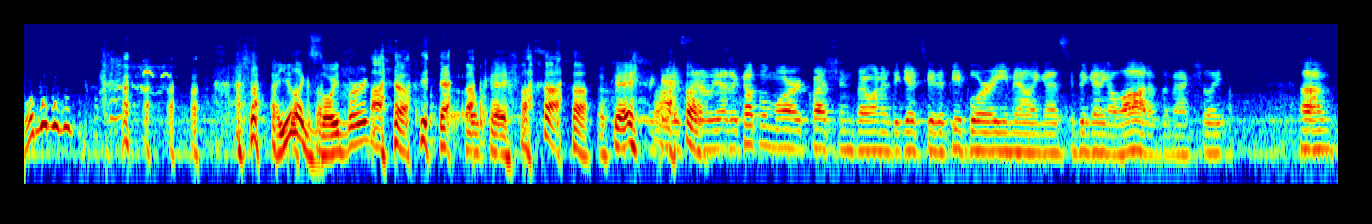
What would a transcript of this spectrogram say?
Whoop, whoop, whoop, whoop. Are you like Zoidberg? yeah. Okay. Okay. Okay, so we had a couple more questions I wanted to get to. The people were emailing us. We've been getting a lot of them actually. Um,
